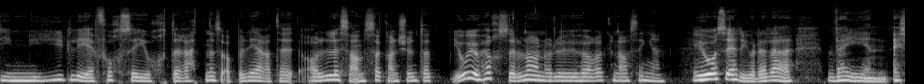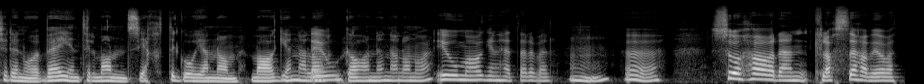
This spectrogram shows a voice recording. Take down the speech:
de nydelige forseggjorte rettene som appellerer til alle sanser, kanskje unntatt jo, jo, hørsel nå når du hører knasingen. Jo, og så er det jo det der veien Er ikke det noe Veien til mannens hjerte går gjennom magen, eller Jo. ganen, eller noe? Jo, magen heter det vel. Mm. Ja. Så har den klasse, har vi jo vært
